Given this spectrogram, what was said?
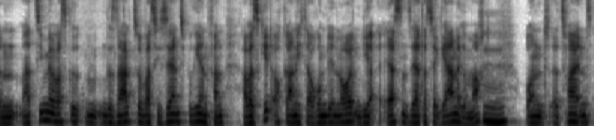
dann hat sie mir was ge gesagt, so was ich sehr inspirierend fand. Aber es geht auch gar nicht darum, den Leuten, die erstens, sie hat das ja gerne gemacht mhm. und äh, zweitens,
